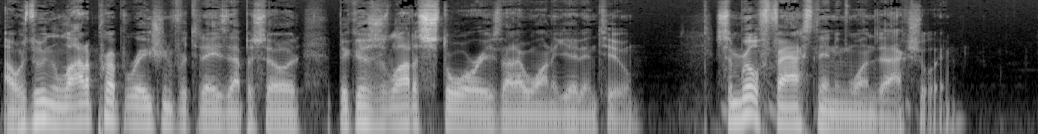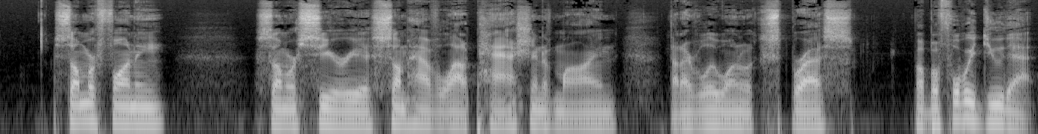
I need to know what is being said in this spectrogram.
I was doing a lot of preparation for today's episode because there's a lot of stories that I want to get into. Some real fascinating ones, actually. Some are funny, some are serious, some have a lot of passion of mine that I really want to express. But before we do that,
